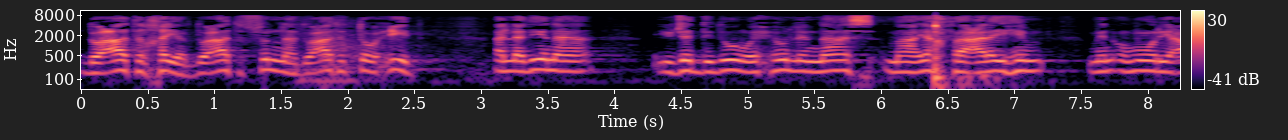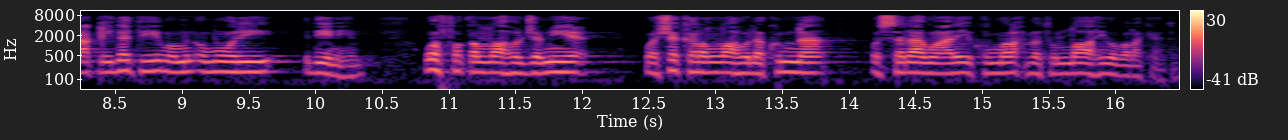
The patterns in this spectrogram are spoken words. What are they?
دعاة الخير دعاة السنة دعاة التوحيد الذين يجددون ويحيون للناس ما يخفى عليهم من أمور عقيدتهم ومن أمور دينهم. وفق الله الجميع وشكر الله لكن. والسلام عليكم ورحمة الله وبركاته.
